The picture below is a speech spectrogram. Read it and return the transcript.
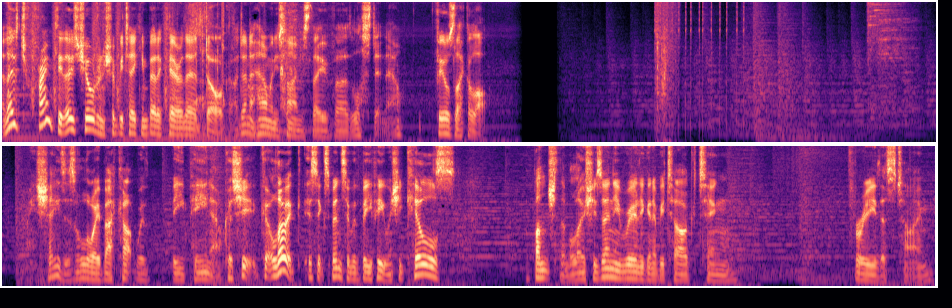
And those, frankly, those children should be taking better care of their dog. I don't know how many times they've uh, lost it now. Feels like a lot. I mean, Shades is all the way back up with BP now, because she, although it is expensive with BP, when she kills a bunch of them, although she's only really going to be targeting three this time.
